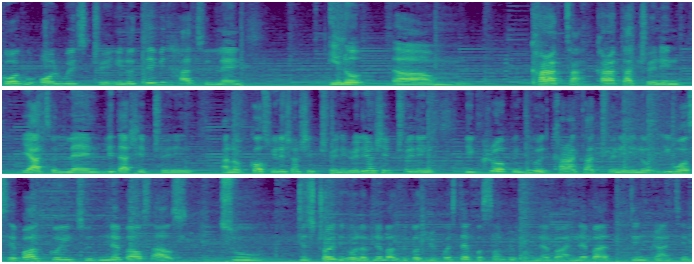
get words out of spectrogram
God will always train. You know, David had to learn, you know, um, character, character training. He had to learn leadership training and, of course, relationship training. Relationship training, he grew up in with character training. You know, it was about going to Nabal's house to destroy the whole of Naboth because he requested for something from Naboth and Naboth didn't grant him.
